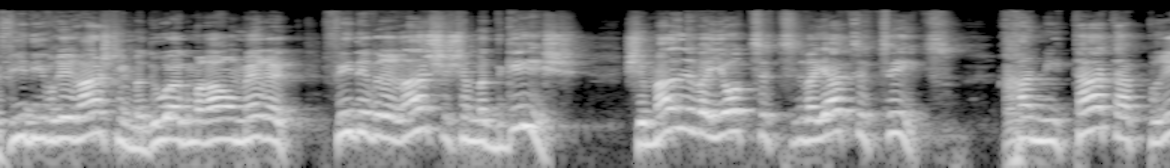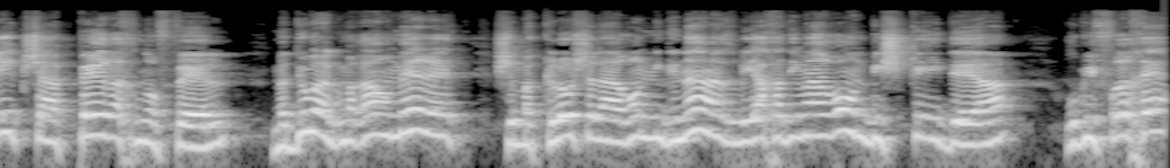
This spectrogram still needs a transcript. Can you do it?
לפי דברי רש"י, מדוע הגמרא אומרת, לפי דברי רש"י שמדגיש, שמה זה ויצא ציץ? חניתת הפרי כשהפרח נופל, מדוע הגמרא אומרת שמקלו של הארון נגנז ביחד עם הארון בשקידיה ובפרחיה.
